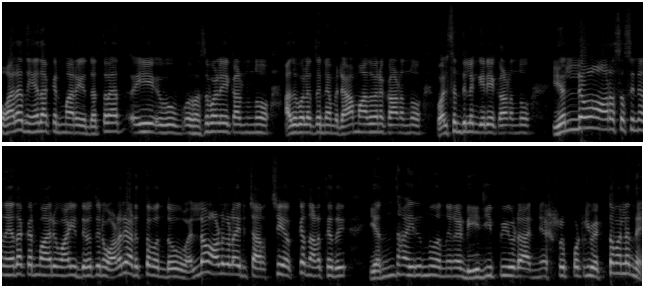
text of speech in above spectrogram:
പല നേതാക്കന്മാരെയും ദത്ര ഈ ഹസബളിയെ കാണുന്നു അതുപോലെ തന്നെ രാമാധവനെ കാണുന്നു വത്സൻ കാണുന്നു. എല്ലാ ആർ എസ് എസിന്റെ നേതാക്കന്മാരുമായി ഇദ്ദേഹത്തിന് വളരെ അടുത്ത ബന്ധവും എല്ലാ ആളുകളായിട്ട് ചർച്ചയൊക്കെ നടത്തിയത് എന്തായിരുന്നു എന്നതിന് ഡി ജി പിയുടെ അന്വേഷണ റിപ്പോർട്ടിൽ വ്യക്തമല്ലെന്നേ.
